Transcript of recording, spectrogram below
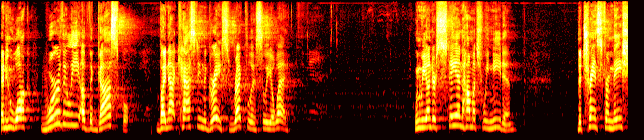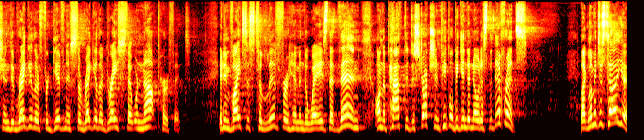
and who walk worthily of the gospel by not casting the grace recklessly away. When we understand how much we need Him, the transformation, the regular forgiveness, the regular grace that we're not perfect. It invites us to live for Him in the ways that then, on the path to destruction, people begin to notice the difference. Like, let me just tell you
